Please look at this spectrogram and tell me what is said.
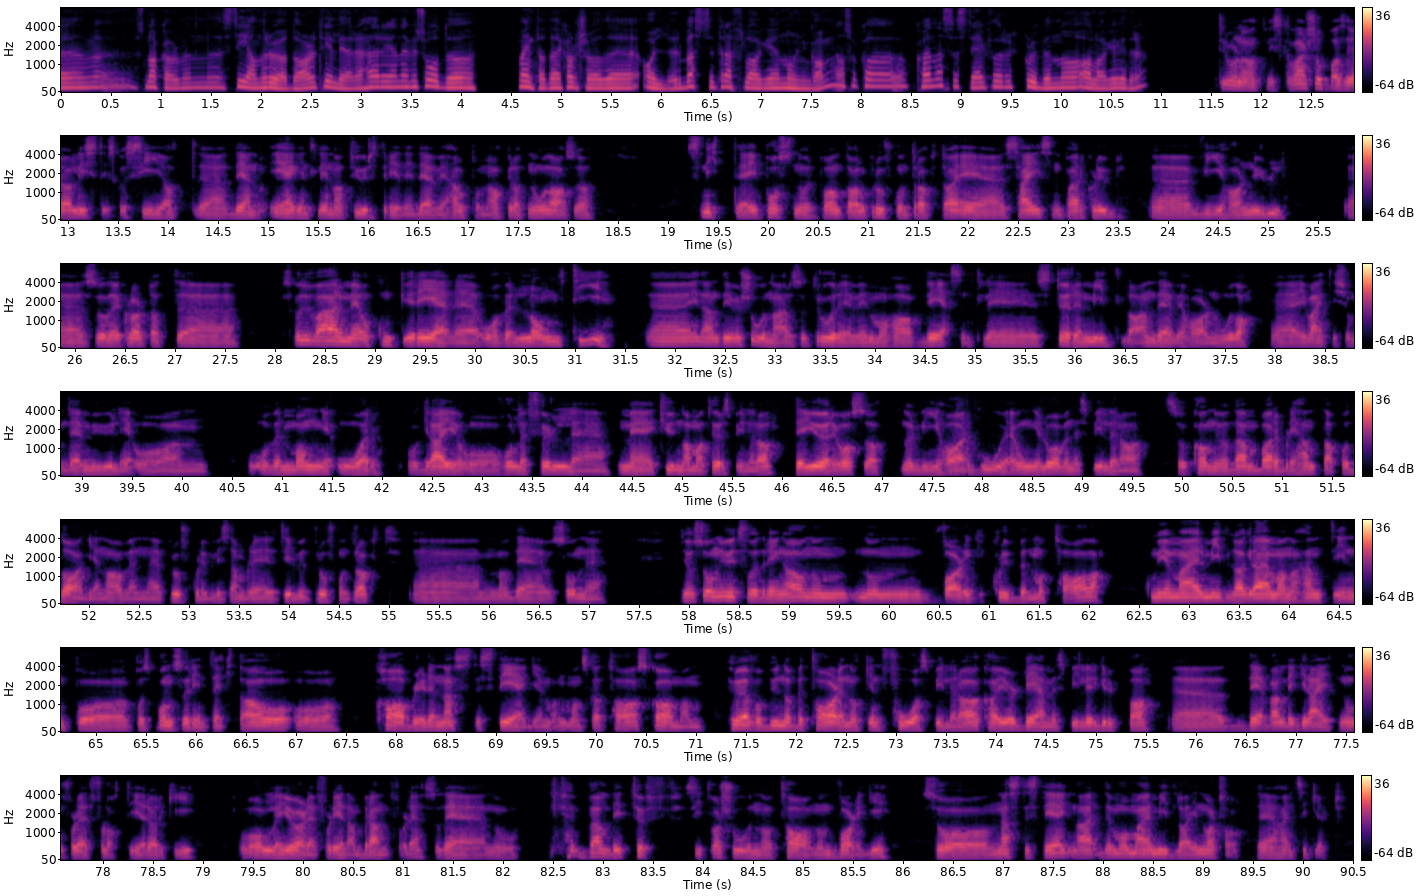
snakka vel med Stian Rødahl tidligere her i en episode. og mente at det kanskje var det aller beste trefflaget noen gang. Altså, hva, hva er neste steg for klubben og A-laget videre? Jeg tror nå at vi skal være såpass realistiske og si at eh, det er noe egentlig naturstridig det vi holder på med akkurat nå. da, altså Snittet i PostNord på antall proffkontrakter er 16 per klubb. Eh, vi har null. Eh, så det er klart at eh, skal du være med og konkurrere over lang tid, I den divisjonen her så tror jeg vi må ha vesentlig større midler enn det vi har nå. da. Eh, jeg vet ikke om det er mulig å mm, over mange år å greie å holde følge med kun amatørspillere. Det gjør jo også at når vi har gode, unge, lovende spillere så kan jo de bare bli henta på dagen av en eh, proffklubb hvis de blir tilbudt proffkontrakt. Um, og det er jo sånne, det er jo sånne utfordringer og noen, noen, valg klubben må ta. da. Hvor mye mer midler greier man å hente inn på, på sponsorinntekter, og, og, hva blir det neste steget man, man skal ta? Skal man prøve å begynne å betale noen få spillere. Hva gjør det med spillergruppa? Eh, det er veldig greit nå, for det er et flatt hierarki. Og alle gjør det fordi de brenner for det. Så det er noe veldig tøff situasjon å ta noen valg i. Så neste steg, nei, det må mer midler inn i hvert fall. Det er helt sikkert.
